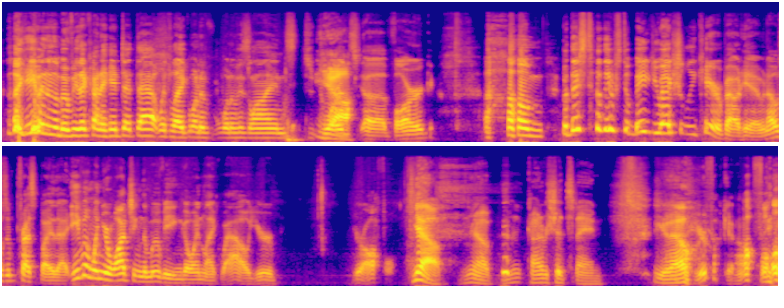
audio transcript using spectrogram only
Like even in the movie, they kind of hint at that with like one of one of his lines towards Yeah. uh, Varg. Um, but they still they still made you actually care about him, and I was impressed by that. Even when you're watching the movie and going like, "Wow, you're you're awful. yeah yeah mm, kind of a shit stain you know You're fucking awful."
